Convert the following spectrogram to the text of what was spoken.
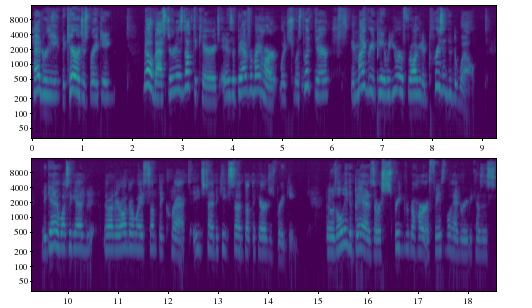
"Henry, the carriage is breaking." No, master, it is not the carriage. It is a band for my heart, which was put there in my great pain when you were a frog and imprisoned in the well. And again and once again, they're on their way, something cracked. Each time the king's son thought the carriage was breaking. But it was only the bands that were springing from the heart of faithful Henry because his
